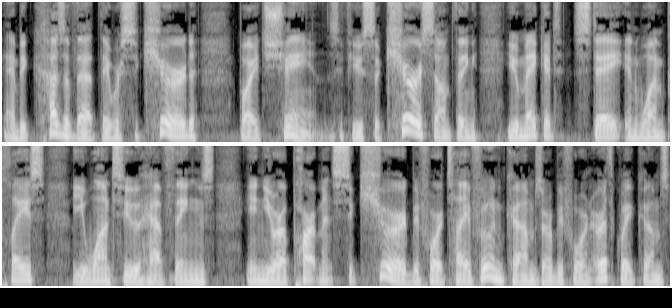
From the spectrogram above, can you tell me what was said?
and because of that, they were secured by chains. If you secure something, you make it stay in one place. You want to have things in your apartment secured before a typhoon comes or before an earthquake comes.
